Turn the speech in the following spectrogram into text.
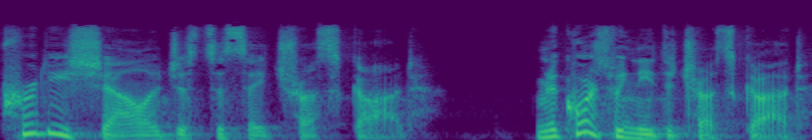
pretty shallow just to say, trust God. I mean, of course, we need to trust God.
